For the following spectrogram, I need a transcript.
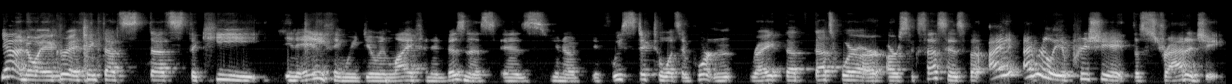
Yeah, no, I agree. I think that's that's the key in anything we do in life and in business is, you know, if we stick to what's important, right? That that's where our, our success is. But I, I really appreciate the strategy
